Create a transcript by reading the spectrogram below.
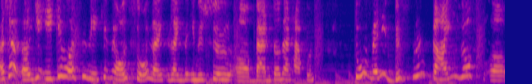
अच्छा uh, ये AK versus AK में also like like the initial uh, banter that happens two very different kinds of uh,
